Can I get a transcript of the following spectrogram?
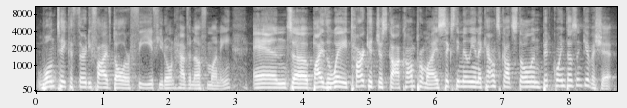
won't take a $35 fee if you don't have enough money. And uh, by the way, Target just got compromised, 60 million accounts got stolen, Bitcoin doesn't give a shit.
